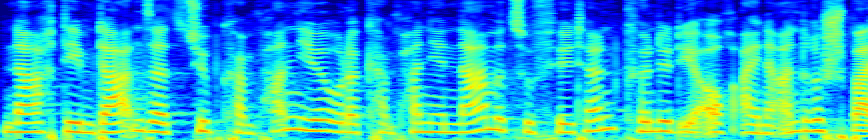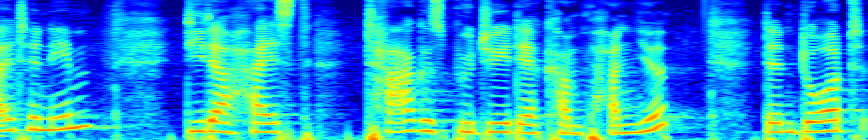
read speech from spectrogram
nach dem Datensatztyp Kampagne oder Kampagnenname zu filtern, könntet ihr auch eine andere Spalte nehmen, die da heißt Tagesbudget der Kampagne. Denn dort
